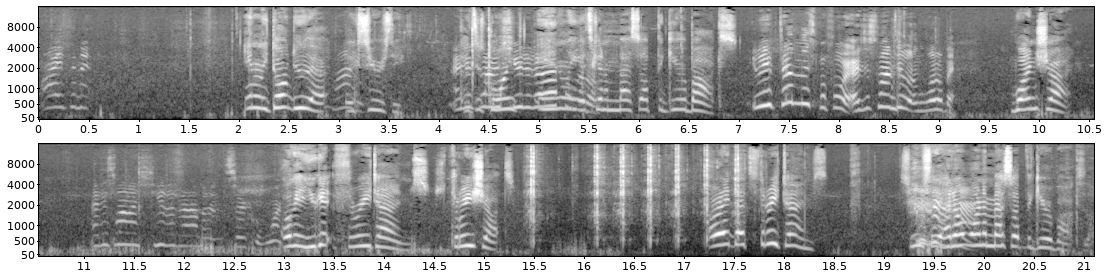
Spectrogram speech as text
Why isn't it? Annalie, don't do that. Why? Like seriously. I It's just want going shoot it Annalie, it's gonna mess up the gearbox. We've done this before. I just want to do it a little bit. One shot. I want to shoot it around in a circle once. Okay, you get three times. Three shots. Alright, that's three times. Seriously, I don't want to mess up the gearbox though.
